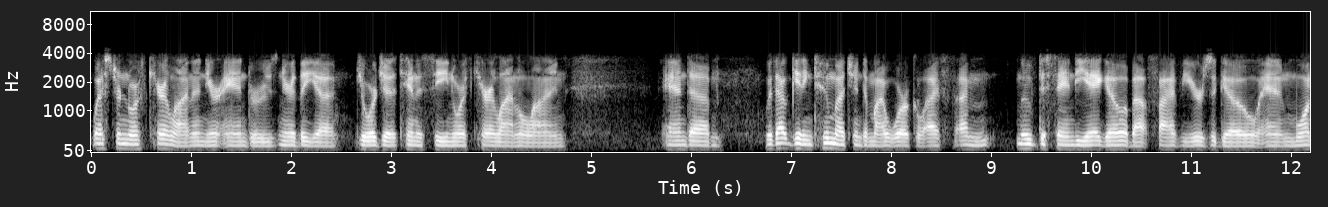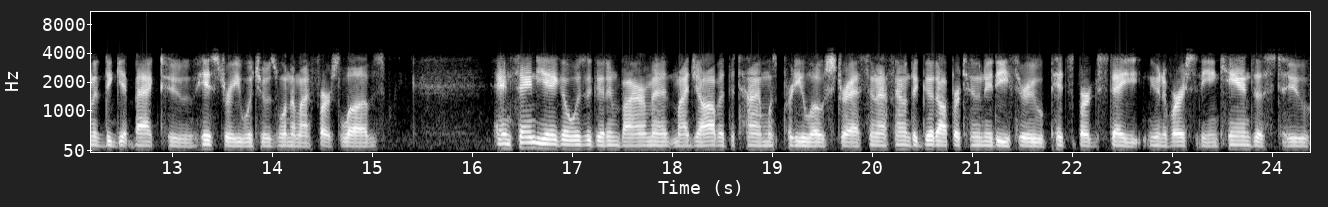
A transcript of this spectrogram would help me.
western North Carolina near Andrews, near the uh, Georgia, Tennessee, North Carolina line. And um, without getting too much into my work life, I moved to San Diego about five years ago and wanted to get back to history, which was one of my first loves. And San Diego was a good environment. My job at the time was pretty low stress, and I found a good opportunity through Pittsburg State University in Kansas to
